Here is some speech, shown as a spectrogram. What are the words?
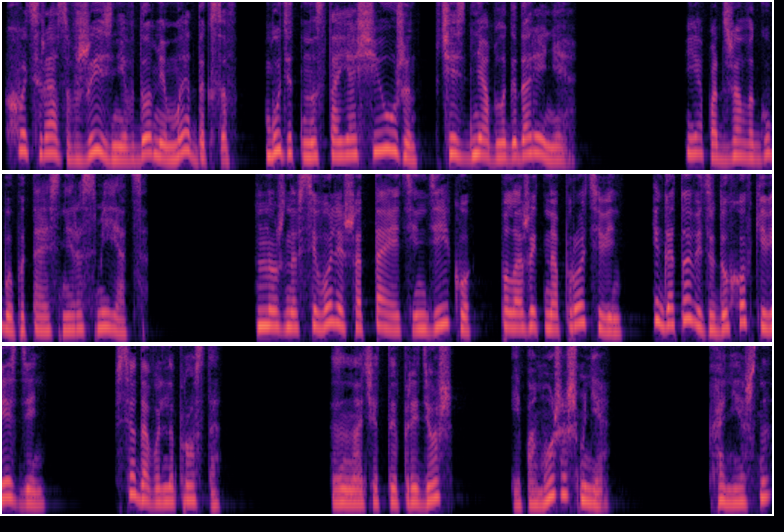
Хоть раз в жизни в доме Меддоксов будет настоящий ужин в честь Дня Благодарения». Я поджала губы, пытаясь не рассмеяться. Нужно всего лишь оттаять индейку, положить на противень и готовить в духовке весь день. Все довольно просто. Значит, ты придешь и поможешь мне? Конечно,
